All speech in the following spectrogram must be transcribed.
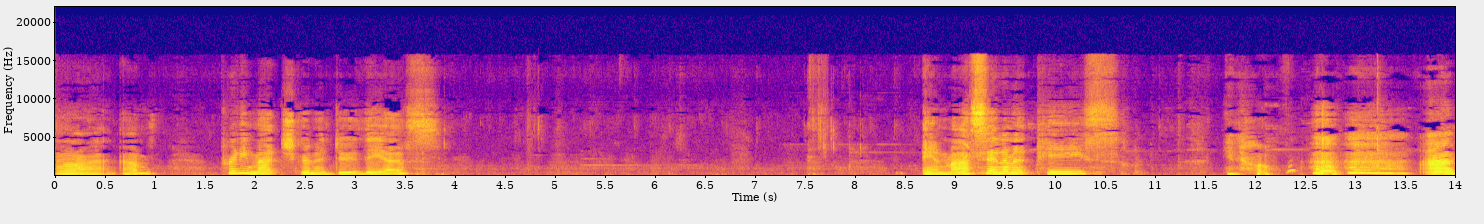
All right, I'm pretty much going to do this. And my sentiment piece, you know, I,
